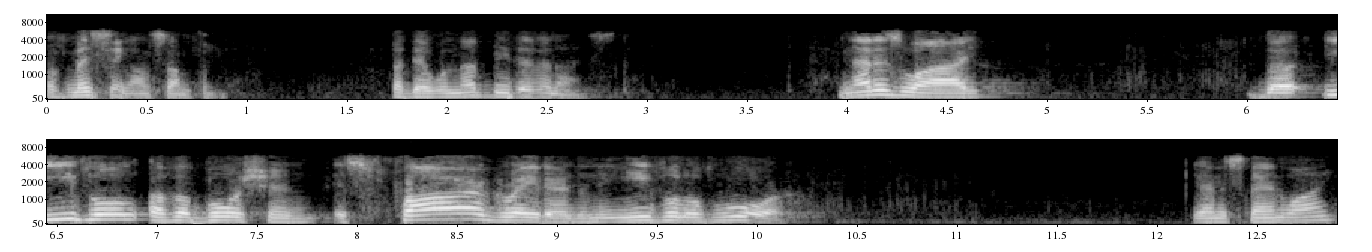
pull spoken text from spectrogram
of missing on something. But they will not be divinized. And that is why the evil of abortion is far greater than the evil of war. You understand why?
